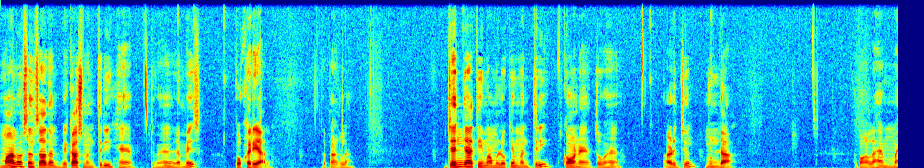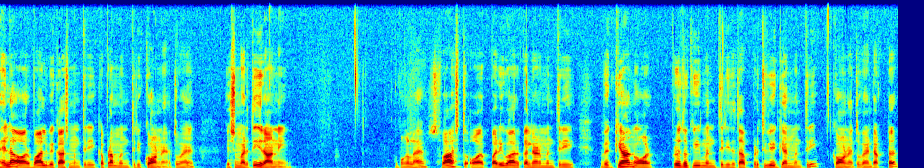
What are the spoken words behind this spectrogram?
मानव संसाधन विकास मंत्री हैं। तो वह रमेश पोखरियाल। अपना अगला जनजातीय मामलों के मंत्री कौन है? तो वह अर्जुन मुंडा। अगला है, महिला और बाल विकास मंत्री, कपड़ा मंत्री कौन है? तो वह स्मृति ईरानी। अगला है, स्वास्थ्य और परिवार कल्याण मंत्री, विज्ञान और प्रौद्योगिकी मंत्री तथा पृथ्वी विज्ञान मंत्री कौन है? तो वह डॉक्टर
